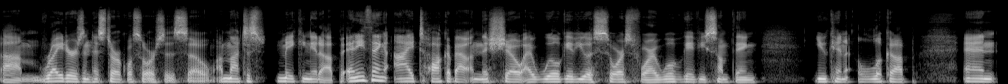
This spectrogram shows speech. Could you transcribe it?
um, writers and historical sources. So I'm not just making it up. Anything I talk about in this show, I will give you a source for. I will give you something you can look up. And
